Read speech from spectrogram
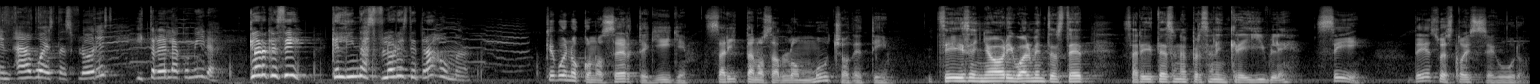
en agua estas flores y traer la comida. Claro que sí. Qué lindas flores te trajo, ma. Qué bueno conocerte, Guille. Sarita nos habló mucho de ti. Sí, señor, igualmente usted. Sarita es una persona increíble. Sí, de eso estoy seguro.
